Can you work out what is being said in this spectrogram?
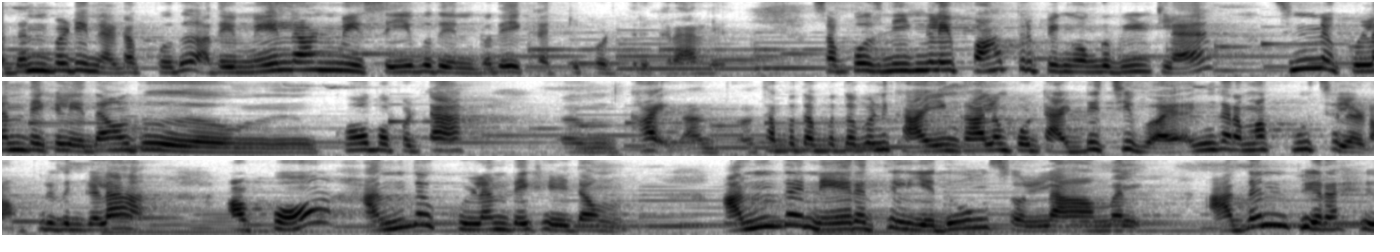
அதன்படி நடப்பது அதை மேலாண்மை செய்வது என்பதை கற்றுக் கொடுத்திருக்கிறார்கள். சப்போஸ் நீங்களே பார்த்துருப்பீங்க உங்கள் வீட்டில் சின்ன குழந்தைகள் ஏதாவது கோபப்பட்டா காய் தப்பு தப்பு தப்புன்னு காயங்காலம் போட்டு அடித்து பயங்கரமாக கூச்சலிடும். புரியுதுங்களா அப்போது அந்த குழந்தைகளிடம் அந்த நேரத்தில் எதுவும் சொல்லாமல் அதன் பிறகு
